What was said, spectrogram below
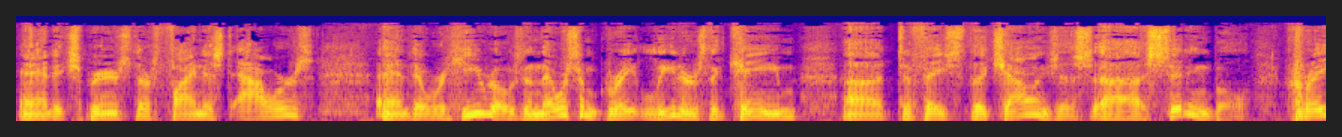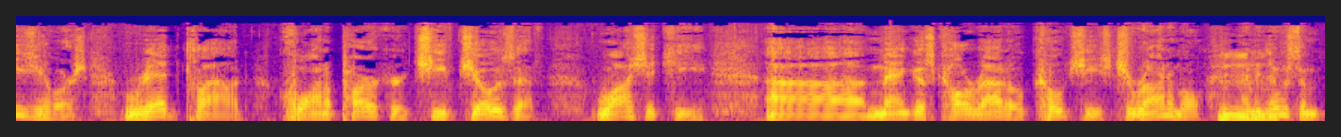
and experienced their finest hours. And there were heroes, and there were some great leaders that came uh, to face the challenges. Uh, Sitting Bull, Crazy Horse, Red Cloud, Quanah Parker, Chief Joseph, Washakie, uh, Mangus, Colorado, Cochise, Geronimo. I mean, there was some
